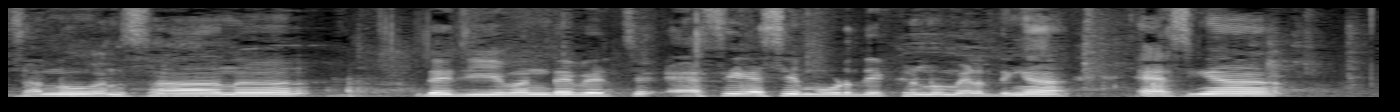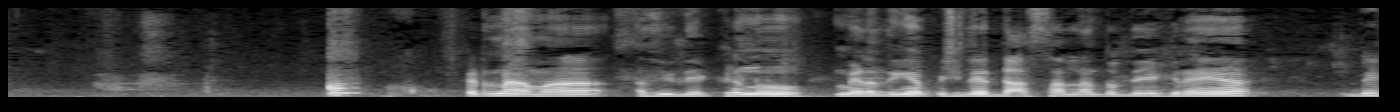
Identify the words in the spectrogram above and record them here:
ਸਾਨੂੰ ਇਨਸਾਨ ਦੇ ਜੀਵਨ ਦੇ ਵਿੱਚ ਐਸੇ ਐਸੇ ਮੋੜ ਦੇਖਣ ਨੂੰ ਮਿਲਦੀਆਂ ਐਸੀਆਂ ਘਟਨਾਵਾਂ ਅਸੀਂ ਦੇਖਣ ਨੂੰ ਮਿਲਦੀਆਂ। ਪਿਛਲੇ 10 ਸਾਲਾਂ ਤੋਂ ਦੇਖ ਰਹੇ ਹਾਂ ਵੀ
